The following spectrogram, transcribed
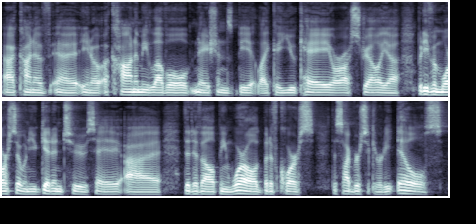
uh, kind of, uh, you know, economy level nations, be it like a UK or Australia, but even more so when you get into, say, uh, the developing world. But of course, the cybersecurity ills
